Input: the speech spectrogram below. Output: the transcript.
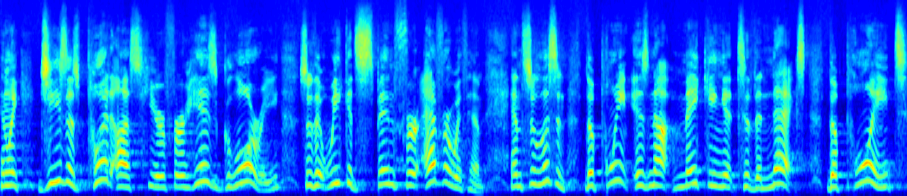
And like Jesus put us here for his glory so that we could spend forever with him. And so listen, the point is not making it to the next, the point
